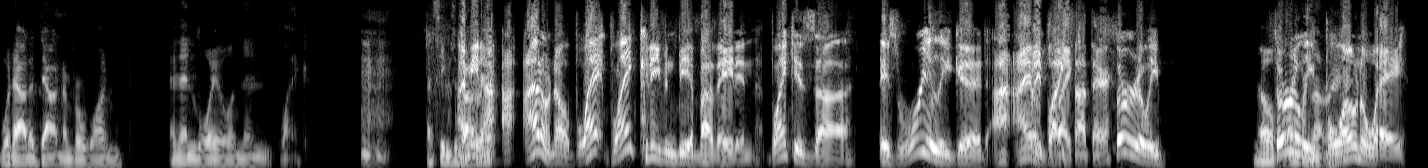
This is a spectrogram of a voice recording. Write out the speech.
without a doubt number one and then loyal and then blank. Hmm that seems I mean, right. I, I I don't know. Blank Blank could even be above Aiden. Blank is uh is really good. I, I'm Wait, Blank's like not there. thoroughly no thoroughly not ranked. blown away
